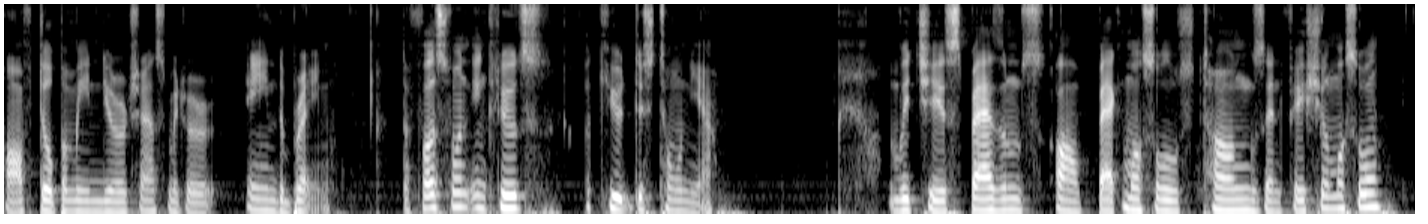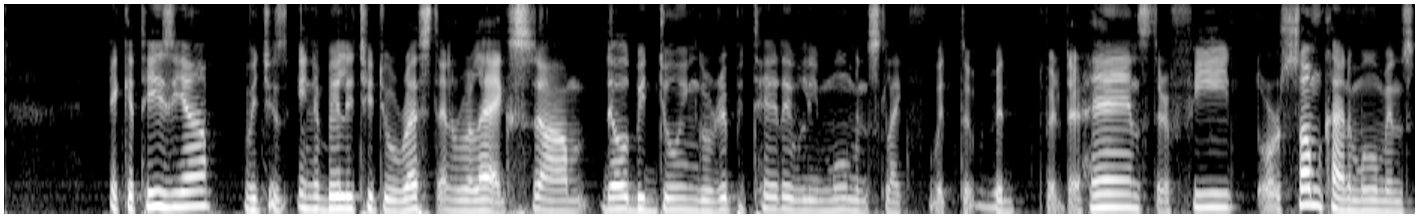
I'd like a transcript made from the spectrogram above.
of dopamine neurotransmitter in the brain. The first one includes acute dystonia which is spasms of back muscles tongues and facial muscle. Akathisia which is inability to rest and relax. Um, they'll be doing repetitively movements like with the, with with their hands, their feet, or some kind of movements,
